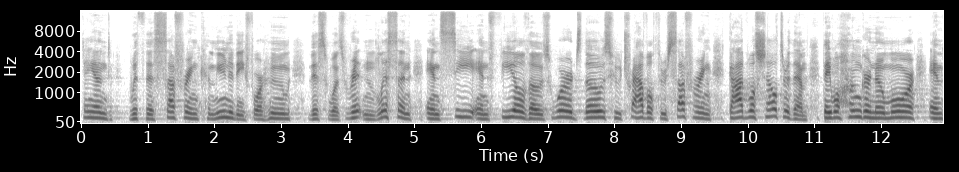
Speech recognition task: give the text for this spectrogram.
Stand with this suffering community for whom this was written. Listen and see and feel those words. Those who travel through suffering, God will shelter them. They will hunger no more and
